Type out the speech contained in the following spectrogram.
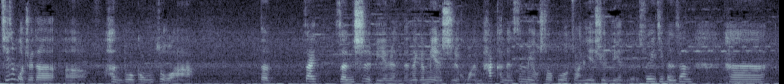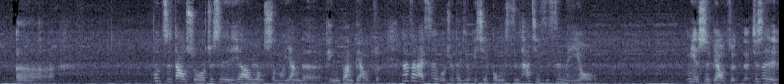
其实我觉得呃很多工作啊的在珍视别人的那个面试官，他可能是没有受过专业训练的，所以基本上他呃不知道说就是要用什么样的评断标准。那再来是我觉得有一些公司，它其实是没有。面试标准的，就是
